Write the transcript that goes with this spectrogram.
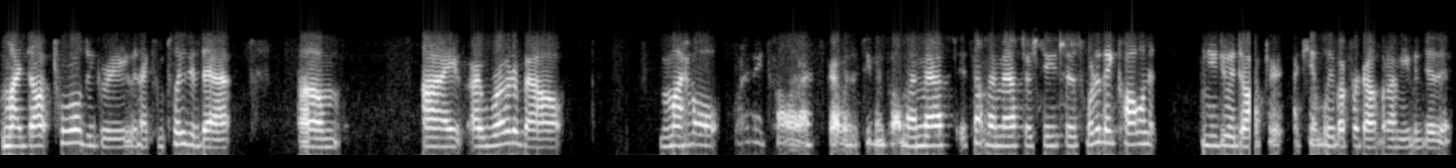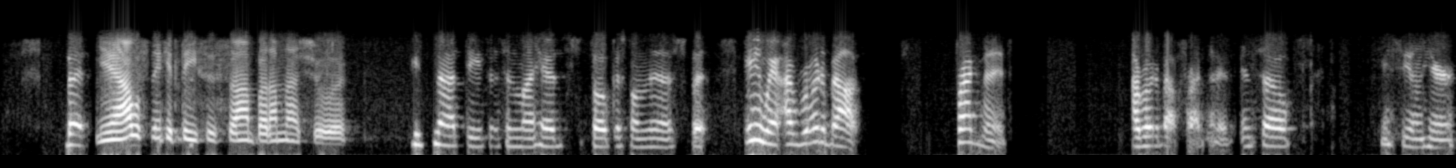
my doctoral degree, when I completed that, um, I I wrote about my whole what do they call it? I forgot what it's even called. My master. It's not my master's thesis. What do they call it when you do a doctorate? I can't believe I forgot when I even did it. But yeah, I was thinking thesis, um, but I'm not sure it's not thesis and my head's focused on this. But anyway, I wrote about fragmented. I wrote about fragmented. And so let me see on here.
